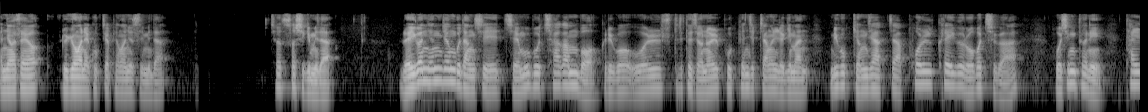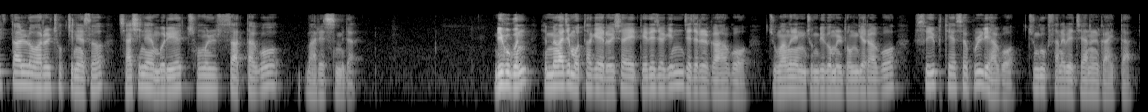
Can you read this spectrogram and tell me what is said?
안녕하세요. 류경환의 국제평화뉴스입니다. 첫 소식입니다. 레이건 행정부 당시 재무부 차관보 그리고 월스트리트 저널 부편집장을 역임한 미국 경제학자 폴 크레이그 로버츠가 워싱턴이 탈달러화를 촉진해서 자신의 머리에 총을 쐈다고 말했습니다. 미국은 현명하지 못하게 러시아에 대대적인 제재를 가하고 중앙은행 준비금을 동결하고 스위프트에서 분리하고 중국 산업에 제한을 가했다.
